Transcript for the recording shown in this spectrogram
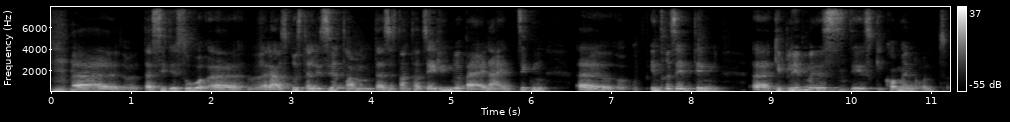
mhm. äh, dass sie das so äh, rauskristallisiert haben, dass es dann tatsächlich nur bei einer einzigen äh, Interessentin geblieben ist, mhm. die ist gekommen und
